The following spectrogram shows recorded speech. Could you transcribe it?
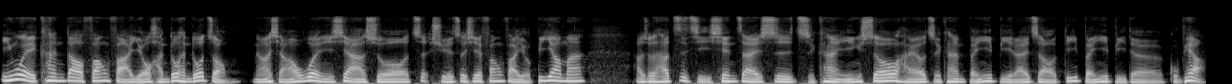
因为看到方法有很多很多种，然后想要问一下，说这学这些方法有必要吗？他说他自己现在是只看营收，还要只看本一笔来找低本一笔的股票。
